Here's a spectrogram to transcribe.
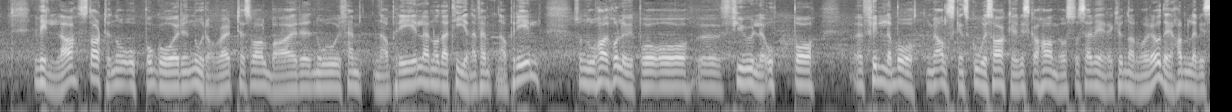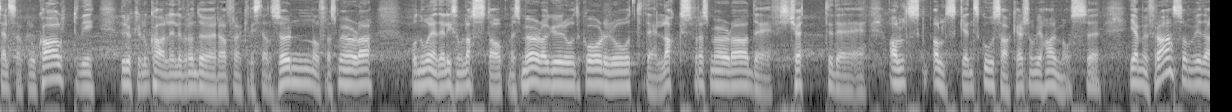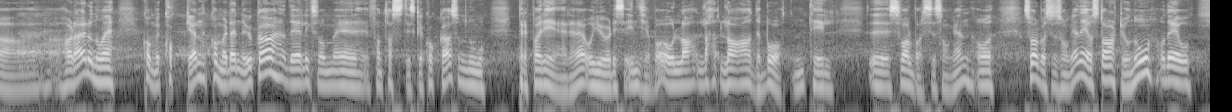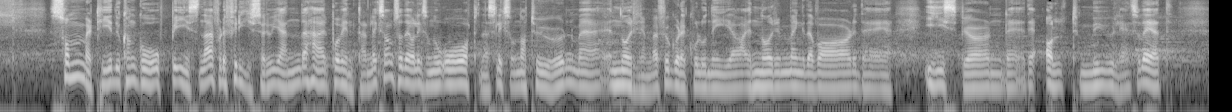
Villa starter nå opp og går nordover til Svalbard nå 15. april, eller nå det er 10.-15. april. Så nå holder vi på å uh, fuele opp og Eh, fylle båten med alskens gode saker vi skal ha med oss og servere kundene våre. og Det handler vi selvsagt lokalt. Vi bruker lokale leverandører fra Kristiansund og fra Smøla. Og nå er det liksom lasta opp med smølagulrot, kålrot, det er laks fra Smøla, det er kjøtt det er alsk, alskens godsaker som vi har med oss eh, hjemmefra, som vi da eh, har der. Og nå er, kommer kokken kommer denne uka. Det er liksom eh, fantastiske kokker som nå preparerer og gjør disse innkjøpene og la, la, lader båten til Svalbardsesongen. Og Svalbardsesongen er jo, starter jo nå, og det er jo sommertid du kan gå opp i isen der, for det fryser jo igjen det her på vinteren. liksom, Så det å liksom nå åpnes liksom naturen med enorme fuglekolonier, enorm mengde hval, det er isbjørn, det, det, er alt mulig. Så det er et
